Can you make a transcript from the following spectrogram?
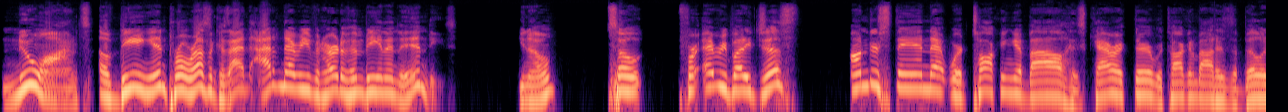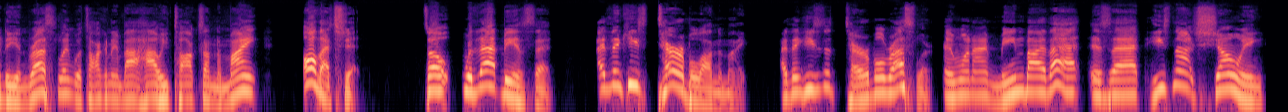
nuance of being in pro wrestling, because I I'd never even heard of him being in the indies. You know? So for everybody, just understand that we're talking about his character, we're talking about his ability in wrestling, we're talking about how he talks on the mic, all that shit. So with that being said, I think he's terrible on the mic. I think he's a terrible wrestler. And what I mean by that is that he's not showing.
